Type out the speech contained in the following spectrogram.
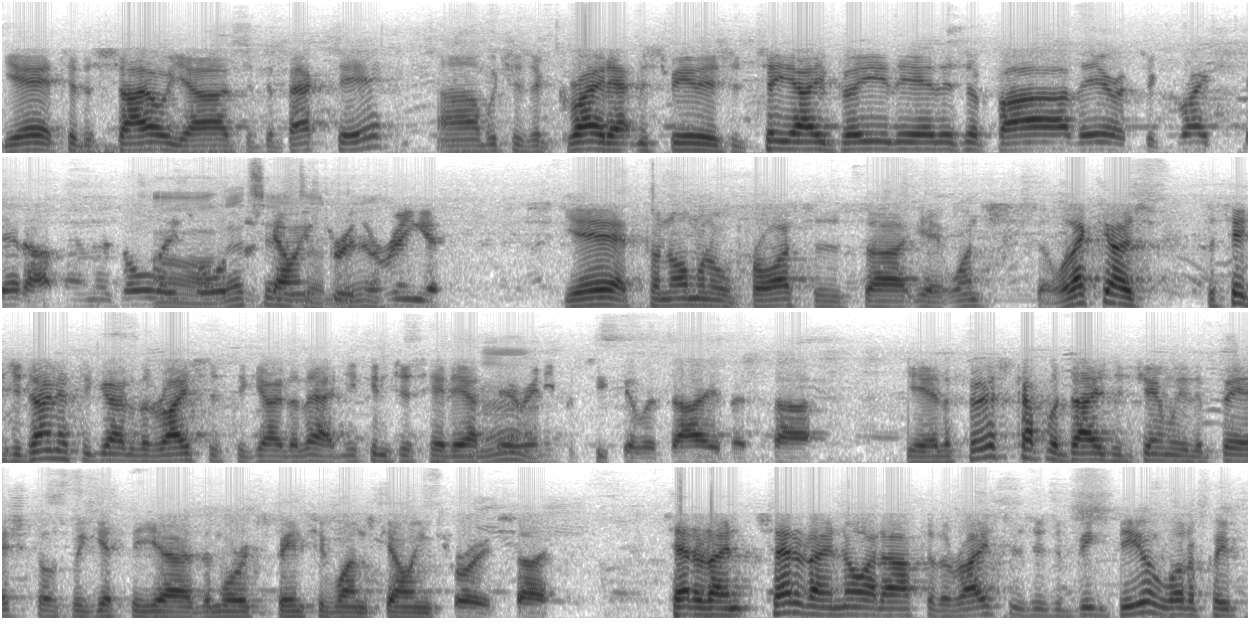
yeah, to the sale yards at the back there, uh, which is a great atmosphere. There's a TAB there. There's a bar there. It's a great setup, and there's all these Oh, horses sounds going through the ring at yeah, at phenomenal prices. Uh, yeah, once well that goes. As I said, you don't have to go to the races to go to that. You can just head out there any particular day. But uh, yeah, the first couple of days are generally the best because we get the uh, the more expensive ones going through. So. Saturday Saturday night after the races is a big deal. A lot of people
